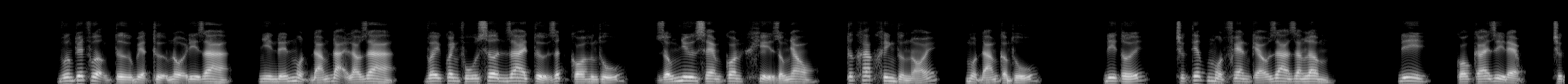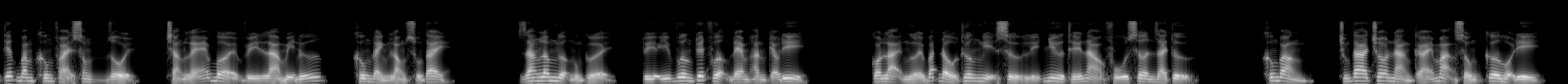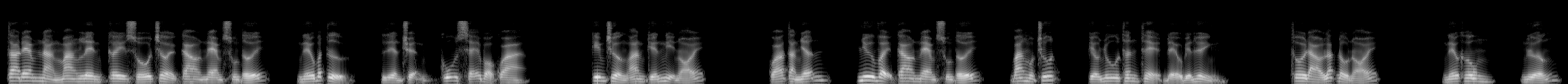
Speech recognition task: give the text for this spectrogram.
Vương Tuyết Phượng từ biệt thự nội đi ra, nhìn đến một đám đại lao ra, vây quanh Phú Sơn giai tử rất có hứng thú, giống như xem con khỉ giống nhau, tức khắc khinh thường nói, một đám cầm thú. Đi tới, trực tiếp một phen kéo ra Giang Lâm. Đi, có cái gì đẹp, trực tiếp băm không phải xong rồi, chẳng lẽ bởi vì là mỹ nữ, không đành lòng xuống tay. Giang Lâm ngượng ngùng cười, tùy ý Vương Tuyết Phượng đem hắn kéo đi. Còn lại người bắt đầu thương nghị xử lý như thế nào Phú Sơn giai tử. Không bằng, chúng ta cho nàng cái mạng sống cơ hội đi, ta đem nàng mang lên cây số trời cao ném xuống tới, nếu bất tử, liền chuyện cũ sẽ bỏ qua. Kim Trường An kiến nghị nói, quá tàn nhẫn, như vậy cao ném xuống tới, bang một chút, Kiều Nhu thân thể đều biến hình. Thôi đào lắc đầu nói, nếu không, nướng.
